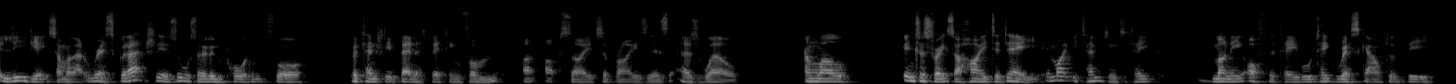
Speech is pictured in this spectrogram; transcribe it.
alleviate some of that risk, but actually it's also important for potentially benefiting from uh, upside surprises as well. And while interest rates are high today, it might be tempting to take money off the table, take risk out of the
